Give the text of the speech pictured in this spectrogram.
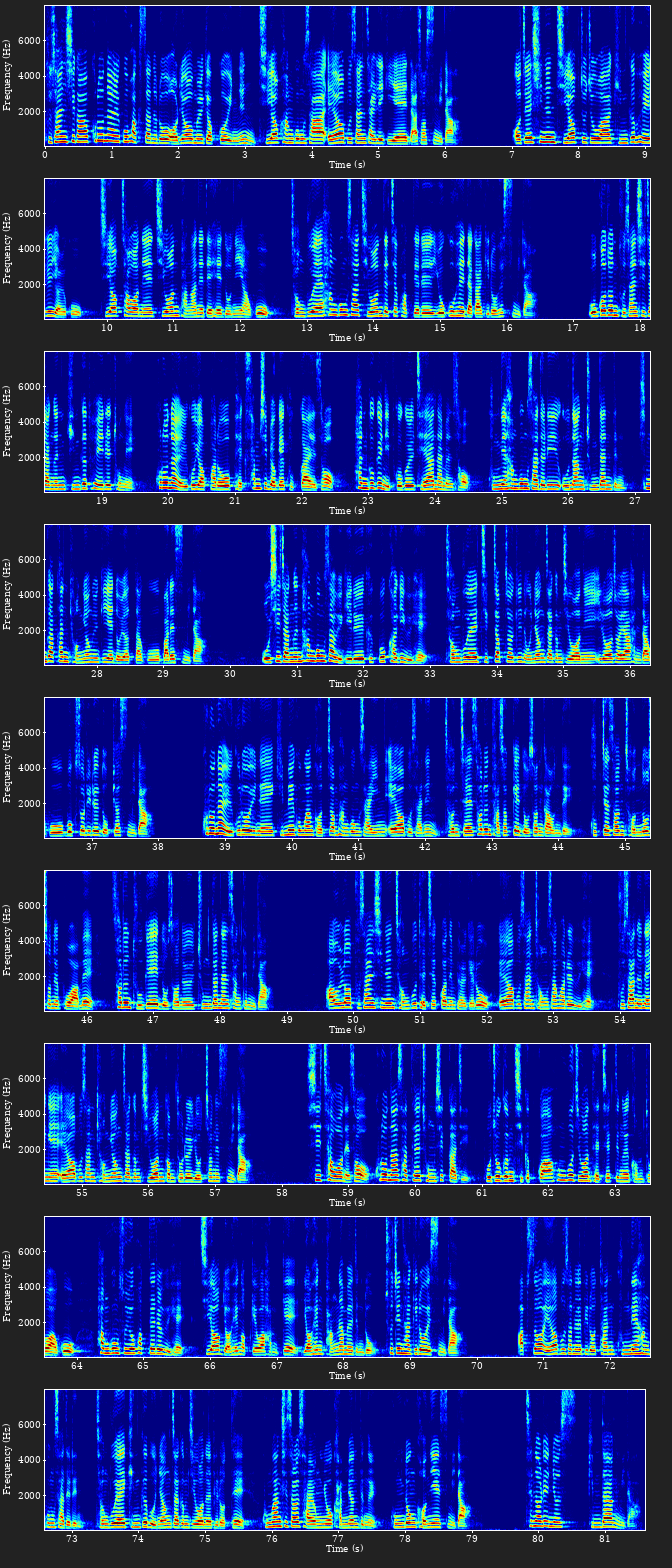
부산시가 코로나19 확산으로 어려움을 겪고 있는 지역 항공사 에어부산 살리기에 나섰습니다. 어제 시는 지역 주주와 긴급 회의를 열고 지역 차원의 지원 방안에 대해 논의하고 정부의 항공사 지원 대책 확대를 요구해 나가기로 했습니다. 오거돈 부산시장은 긴급 회의를 통해 코로나19 여파로 130여 개 국가에서 한국인 입국을 제한하면서 국내 항공사들이 운항 중단 등 심각한 경영 위기에 놓였다고 말했습니다. 오 시장은 항공사 위기를 극복하기 위해 정부의 직접적인 운영자금 지원이 이루어져야 한다고 목소리를 높였습니다. 코로나19로 인해 김해공항 거점 항공사인 에어부산은 전체 35개 노선 가운데 국제선 전 노선을 포함해 32개의 노선을 중단한 상태입니다. 아울러 부산시는 정부 대책과는 별개로 에어부산 정상화를 위해 부산은행에 에어부산 경영자금 지원 검토를 요청했습니다. 시 차원에서 코로나 사태 종식까지 보조금 지급과 홍보 지원 대책 등을 검토하고 항공 수요 확대를 위해 지역 여행업계와 함께 여행 박람회 등도 추진하기로 했습니다. 앞서 에어부산을 비롯한 국내 항공사들은 정부의 긴급 운영 자금 지원을 비롯해 공항시설 사용료 감면 등을 공동 건의했습니다. 채널이 뉴스 김다영입니다.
